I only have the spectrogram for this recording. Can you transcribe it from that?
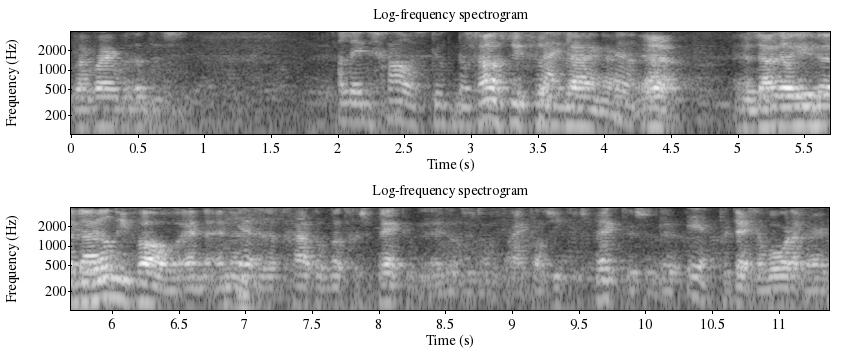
Waar, waar, dat is, Alleen de schaal is natuurlijk de nog schaal is natuurlijk veel kleiner. Ja. Ja. En, En daar, daar- daar, daar- individueel niveau. En, en Ja. het gaat om dat gesprek. eh, Dat is toch een vrij klassiek gesprek tussen de Ja. vertegenwoordiger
